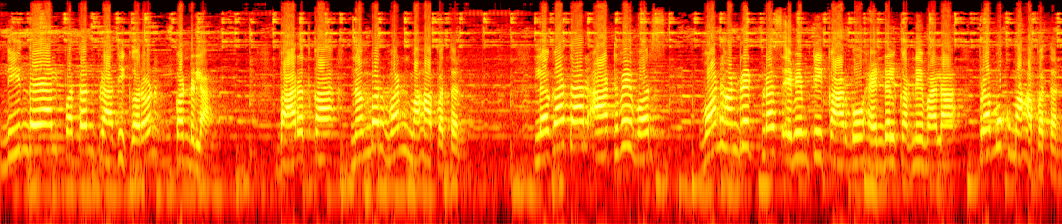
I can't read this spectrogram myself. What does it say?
દીનદયાલ પતન प्राधिकरण कंडला भारत का नंबर वन महापतन लगातार आठवें वर्ष 100 प्लस एमएमटी कार्गो हैंडल करने वाला प्रमुख महापतन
